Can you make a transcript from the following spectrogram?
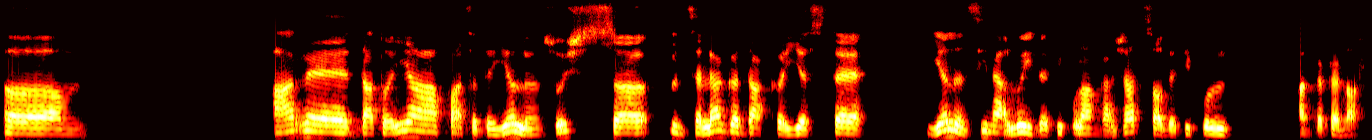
uh, are datoria față de el însuși să înțeleagă dacă este el în sinea lui de tipul angajat sau de tipul antreprenor.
